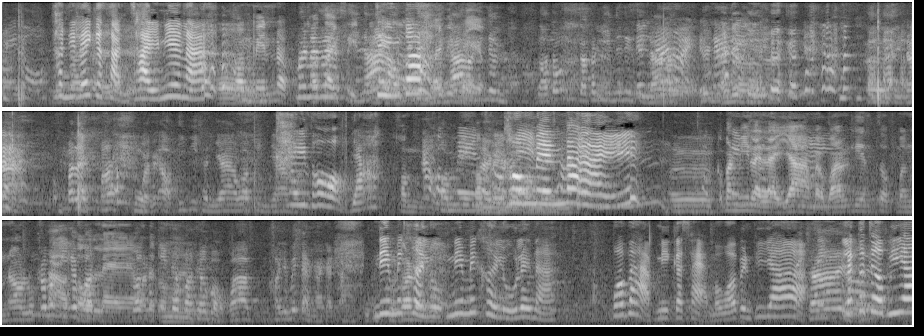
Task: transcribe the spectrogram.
ไม่เนาะธัญเลศกับสันชัยเนี่ยนะ คอมเมนต์แบบไม่ไม่เข้าใจไม่ผิสีดหน้าจริงปะไม่สีหพี่น้าเข็นิมดนึงเราต้องเราต้องยิ้มนิดนึงดึสีงหหน้าน้าหน่อยดึงหน้าอันหน่นี้อยคือเออสีหน้า เมื่อไหร่ป้าหวยไปออกที่พี่ธัญญาว่าพี่ธัญญาใครบอกยะ คอมเมนอ้าวต์ คอมเมนต์ คอมเมนต์ไหน เออก็มันมีหลาย ๆ อย่างแบบว่าเรียนจบเมืองนอกลูกก็เมื่อสาวกี้ก็โตพอแล้วเมื่อะไรอปกี้ระเธอมามาณเธอบอกว่าเขายังไม่แต่งงานกันอะ นี่ไม่เคยรู้ นี่ไม่เคยรู้เลยนะ ว่าแบบมีกระแสมาว่าเป็นพี่ย่า ใช่ แล้วก็เจอพี่ย่า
